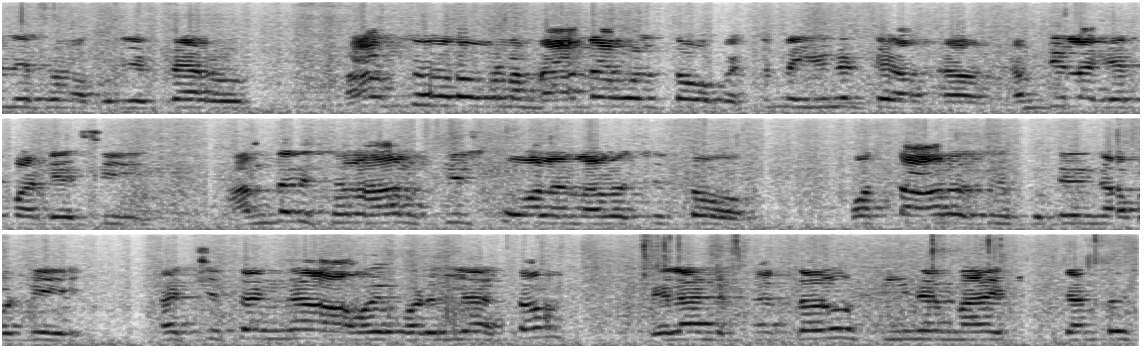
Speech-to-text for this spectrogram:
మాట్లాడినప్పుడు అప్పుడు చెప్పారు. రాష్ట్రంలో ఉన్న మేధావులతో ఒక చిన్న యూనిట్ కమిటీలాగా ఏర్పాటు చేసి అందరి సలహాలు తీసుకోవాలనే ఆలోచనతో కొత్త ఆలోచన పుట్టింది కాబట్టి ఖచ్చితంగా అవి పడుగులేస్తాం ఇలాంటి పెద్దలు సీనియర్ నాయకులు జనరల్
